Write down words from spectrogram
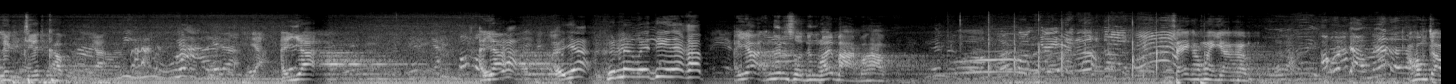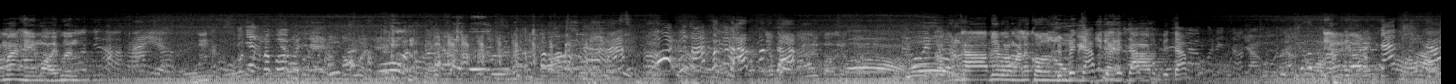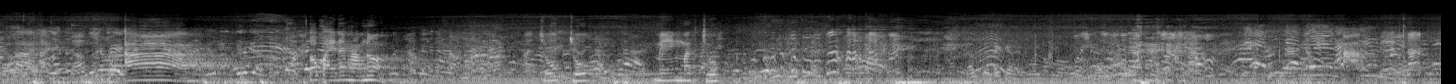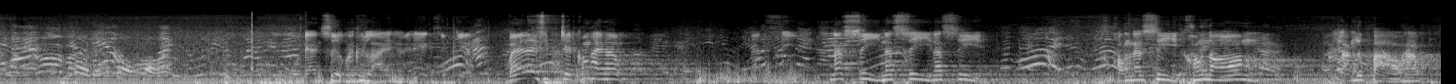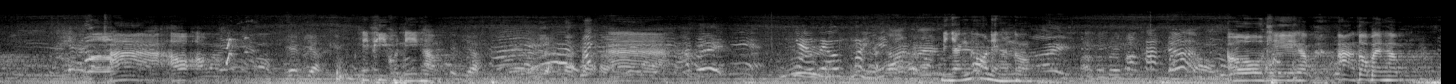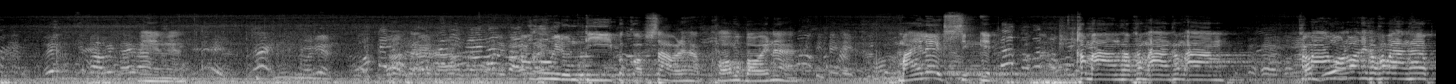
เลขเจ็ดครับไอ้ยะ ไอ้ยะเอ้ยะขึ้นเรื่องเวทีนะครับไอ้ยะเงินสดหนึ่งร้อยบาทป่ะครับใช่ครับไอ้ยะครับ เอาคนเจ้าแม่เลยเอาห้องจองมาให้หมอให้เพื่อนอืมยังระเบิดไปไหนโอ้ยนะมันจับมันจับขอบคุณครับได้รางวัลแล้วก็ลขึ้นงไปจับเวขึ้นทีไปจับด้ขึ้นไปจับเดี๋ยวเดี๋ยวจับอ่า ต่อไปนะครับเนาะ อะจุกจุกแมงมักจุกแดนเสือร์คอยขึ้นไลน์หมายเลขสิบเจ็ดหมายเลขสิบเจ็ดของใครครับ นัทซี่นัทซี่นัทซี่ของนัทซี่ของน้อง หลังหรือเปล่าครับ อ่า เอาเอา ให้พี่คนนี้ครับอ่ายังเป็นยังนอเนี่ยฮะน้องข้ามเด้อโอเคครับ อ่าต่อไปครับแมนแมนก็คือวีดนตรีประกอบเศร้านะครับ ขอเบาๆไว้หน้าหมายเลข 11ข้ามอางครับข้ามอางข้ามอางข้ามอางหมอรอดนะครับข้ามอางครับ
